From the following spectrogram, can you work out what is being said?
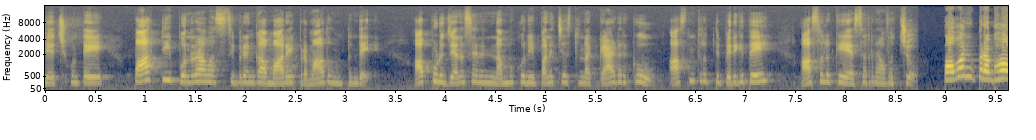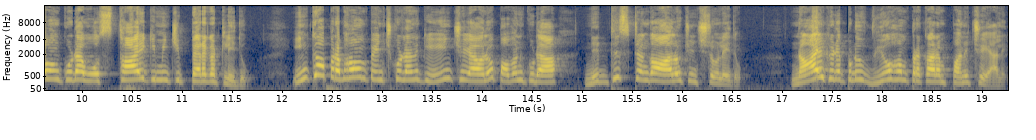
చేర్చుకుంటే పార్టీ పునరావాస శిబిరంగా మారే ప్రమాదం ఉంటుంది. అప్పుడు జనసేనని నమ్ముకుని పనిచేస్తున్న క్యాడర్కు అసంతృప్తి పెరిగితే అసలుకే ఎసరు రావచ్చు. పవన్ ప్రభావం కూడా ఓ స్థాయికి మించి పెరగట్లేదు. ఇంకా ప్రభావం పెంచుకోవడానికి ఏం చేయాలో పవన్ కూడా నిర్దిష్టంగా ఆలోచించడం లేదు. నాయకుడెప్పుడు వ్యూహం ప్రకారం పని చేయాలి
